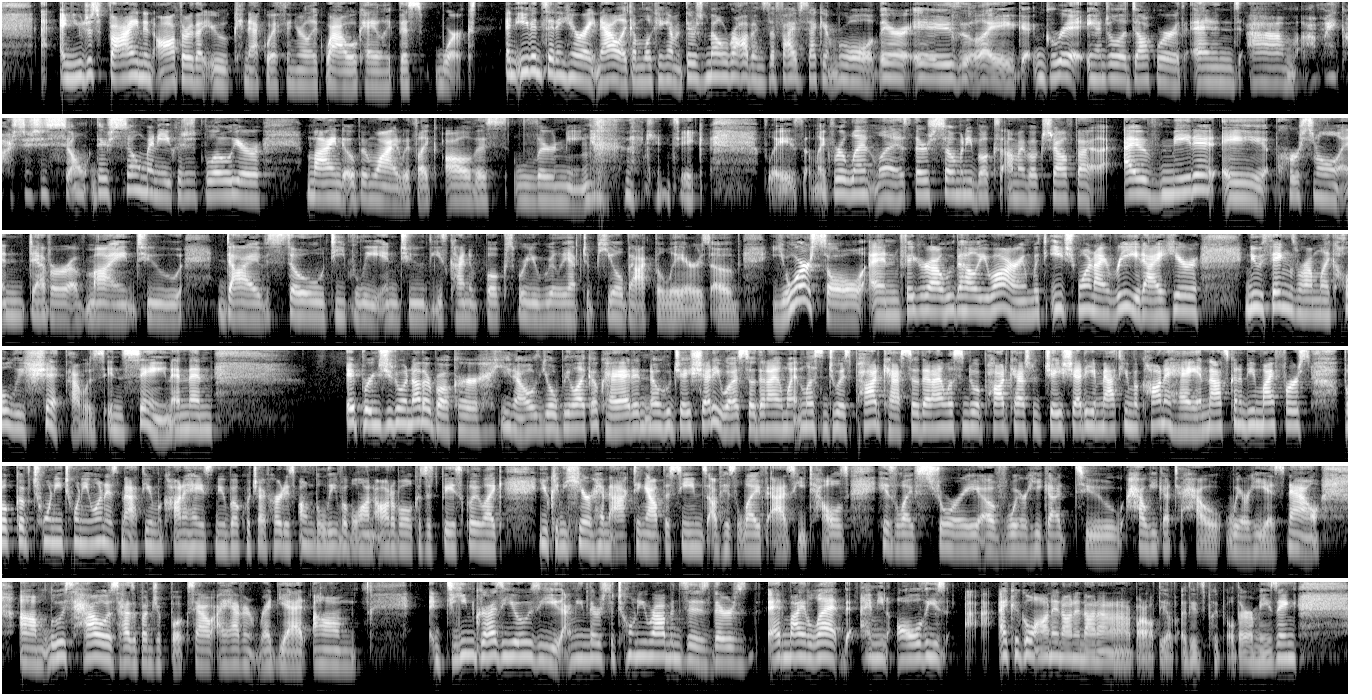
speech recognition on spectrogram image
and you just find an author that you connect with, and you're like, wow, okay, like this works. And even sitting here right now, like I'm looking at there's Mel Robbins, the five second rule. There is like grit, Angela Duckworth, and um, oh my gosh, there's just so there's so many. You could just blow your mind open wide with like all this learning that can take place. I'm like relentless. There's so many books on my bookshelf that I've made it a personal endeavor of mine to dive so deeply into these kind of books where you really have to peel back the layers of your soul and figure out who the hell you are. And with each one I read, I hear new things where I'm like, holy shit, that was insane. And then it brings you to another book or you know you'll be like okay i didn't know who jay shetty was. So then i went and listened to his podcast. So then i listened to a podcast with jay shetty and matthew mcconaughey. And that's going to be my first book of 2021 is matthew mcconaughey's new book which i've heard is unbelievable on audible because it's basically like you can hear him acting out the scenes of his life as he tells his life story of where he got to how he got to how where he is now. Um, lewis howes has a bunch of books out i haven't read yet. Um, Dean Graziosi. I mean, there's the Tony Robbinses. There's Ed Mylett. I mean, all these. I could go on and on and on and on about all these people. They're amazing.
